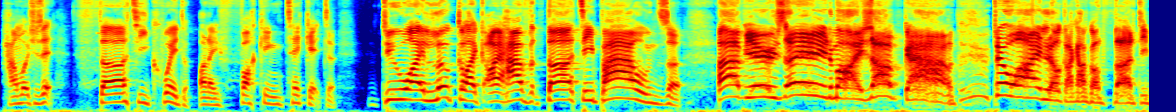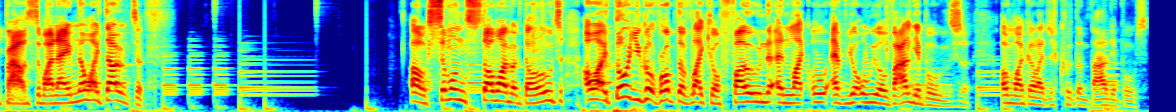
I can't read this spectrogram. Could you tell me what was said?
how much is it? 30 quid on a fucking ticket. Do I look like I have 30 pounds? Have you seen my sub count? Do I look like I've got 30 pounds to my name? No, I don't. Oh, someone stole my McDonald's. Oh, I thought you got robbed of like your phone and like all every, all your valuables. Oh my god, I just called them valuables.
